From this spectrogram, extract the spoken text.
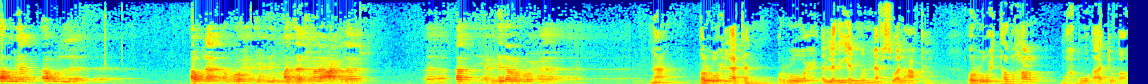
أو أو أو لا الروح يعني متى كمل عقله آه، قد يعني قدر الروح آه، نعم. الروح لا تنمو. الروح الذي ينمو النفس والعقل. الروح تظهر مخبوءاتها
